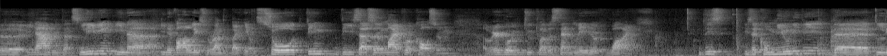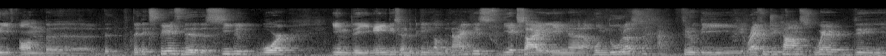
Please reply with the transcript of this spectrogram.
uh, inhabitants living in a, in a valley surrounded by hills. So think this as a microcosm we're going to, to understand later why. This is a community that lived on the, the that experienced the, the civil war in the 80s and the beginning of the 90s, the exile in uh, Honduras through the refugee camps where the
